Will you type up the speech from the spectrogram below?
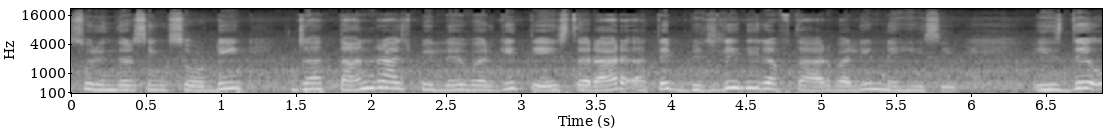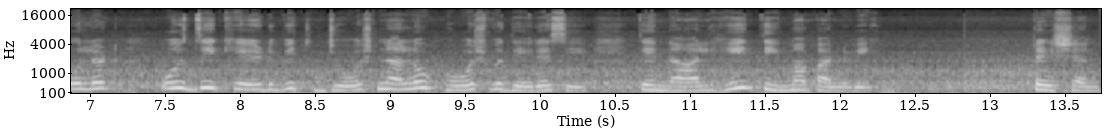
ਸੁਰਿੰਦਰ ਸਿੰਘ ਸੋਢੀ ਜਾਂ ਧਨਰਾਜ ਪਿੱਲੇ ਵਰਗੀ ਤੇਜ਼ ਤਰਾਰ ਅਤੇ ਬਿਜਲੀ ਦੀ ਰਫ਼ਤਾਰ ਵਾਲੀ ਨਹੀਂ ਸੀ। ਇਸ ਦੇ ਉਲਟ ਉਸ ਦੀ ਖੇਡ ਵਿੱਚ ਜੋਸ਼ ਨਾਲੋਂ ਹੋਸ਼ ਵਧੇਰੇ ਸੀ ਤੇ ਨਾਲ ਹੀ ਧੀਮਾਪਨ ਵੀ। ਪ੍ਰਸ਼ਨ,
